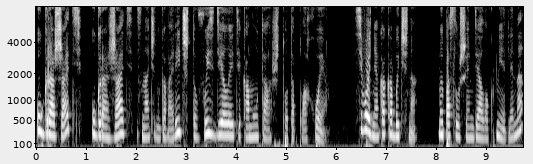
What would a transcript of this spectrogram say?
Угрожать, угрожать значит говорить, что вы сделаете кому-то что-то плохое. Сегодня, как обычно, мы послушаем диалог медленно,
